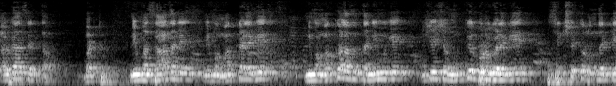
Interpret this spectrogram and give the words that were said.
ಅಭ್ಯಾಸ ಇರ್ತಾವೆ. ಬಟ್ ನಿಮ್ಮ ಸಾಧನೆ, ನಿಮ್ಮ ಮಕ್ಕಳಿಗೆ, ನಿಮ್ಮ ಮಕ್ಕಳಾದಂಥ ನಿಮಗೆ, ವಿಶೇಷ ಮುಖ್ಯ ಗುರುಗಳಿಗೆ ಶಿಕ್ಷಕರೊಂದಕ್ಕೆ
